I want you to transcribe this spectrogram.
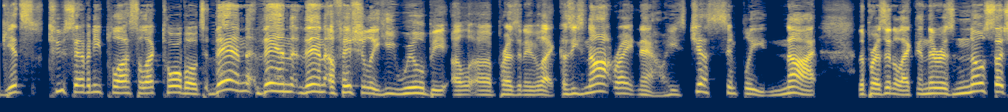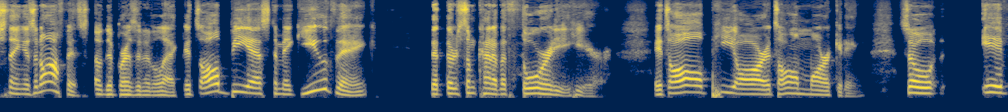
gets 270 plus electoral votes then then then officially he will be uh, uh, a, a president elect because he's not right now. He's just simply not the president elect and there is no such thing as an office of the president elect it's all bs to make you think that there's some kind of authority here it's all PR, it's all marketing. So if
